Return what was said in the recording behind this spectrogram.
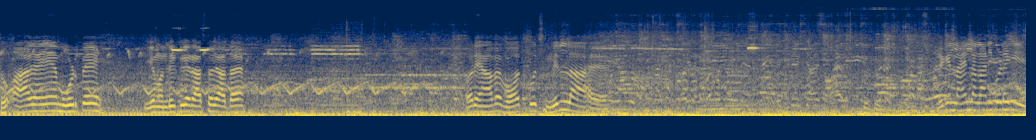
तो आ गए हैं मोड़ पे। ये मंदिर के लिए रास्ता जाता है। और यहाँ पे बहुत कुछ मिल रहा है। लेकिन लाइन लगानी पड़ेगी।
